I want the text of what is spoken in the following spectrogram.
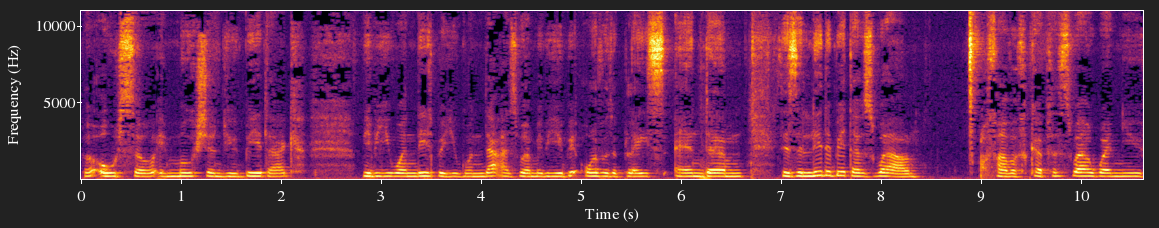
but also emotion. You be like maybe you want this but you want that as well. Maybe you're a bit all over the place. And um, there's a little bit as well five of cups as well when you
